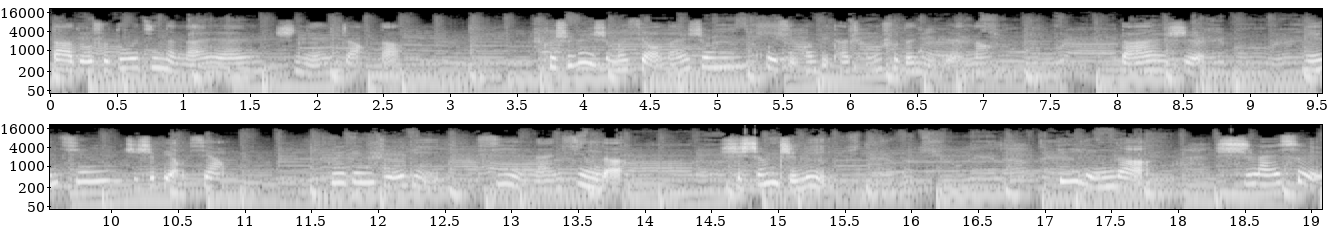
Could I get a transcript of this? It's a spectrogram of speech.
大多数多金的男人是年长的。可是为什么小男生会喜欢比他成熟的女人呢？答案是，年轻只是表象，归根结底吸引男性的是生殖力。低龄的十来岁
